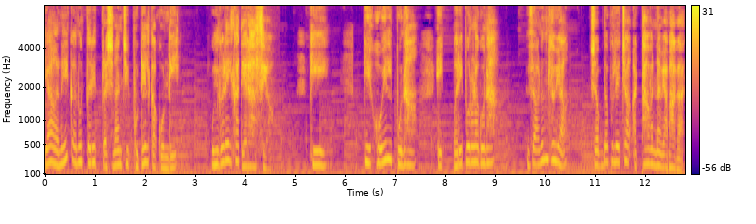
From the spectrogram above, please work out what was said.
या अनेक अनुत्तरित प्रश्नांची फुटेल का कोंडी? उलगडेल का ते रहस्य? की की होईल पुन्हा एक परिपूर्ण गुन्हा? जाणून घेऊया शब्दफुलेच्या अठ्ठावन्नाव्या भागात.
